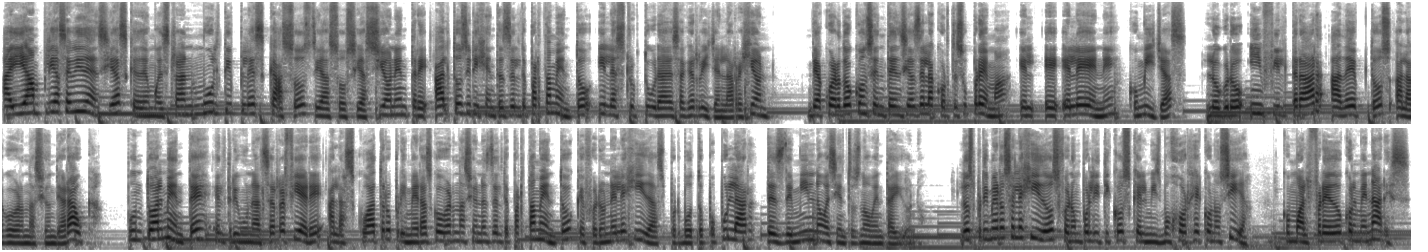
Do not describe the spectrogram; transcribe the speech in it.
Hay amplias evidencias que demuestran múltiples casos de asociación entre altos dirigentes del departamento y la estructura de esa guerrilla en la región. De acuerdo con sentencias de la Corte Suprema, el ELN, comillas, logró infiltrar adeptos a la gobernación de Arauca. Puntualmente, el tribunal se refiere a las cuatro primeras gobernaciones del departamento que fueron elegidas por voto popular desde 1991. Los primeros elegidos fueron políticos que el mismo Jorge conocía, como Alfredo Colmenares,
